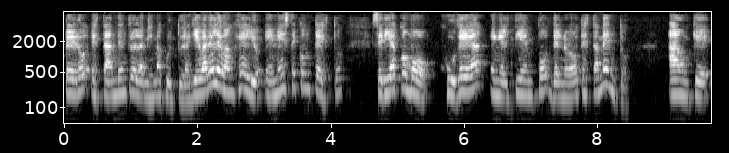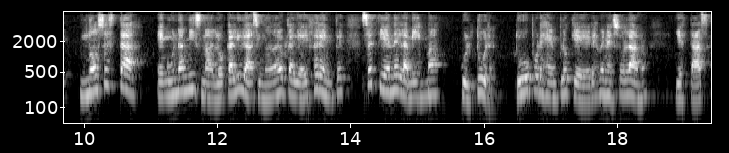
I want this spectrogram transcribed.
pero están dentro de la misma cultura. Llevar el Evangelio en este contexto sería como Judea en el tiempo del Nuevo Testamento, aunque no se está en una misma localidad, sino en una localidad diferente, se tiene la misma cultura. Tú, por ejemplo, que eres venezolano y estás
